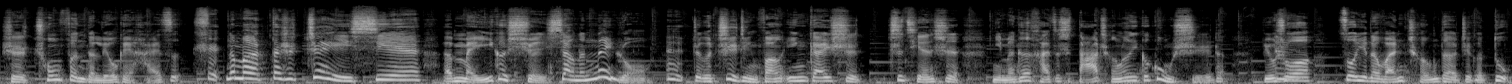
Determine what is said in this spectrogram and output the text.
是充分的留给孩子。是那么，但是这些呃每一个选项的内容，嗯，这个制定方应该是之前是你们跟孩子是达成了一个共识的，比如说作业的完成的这个度。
